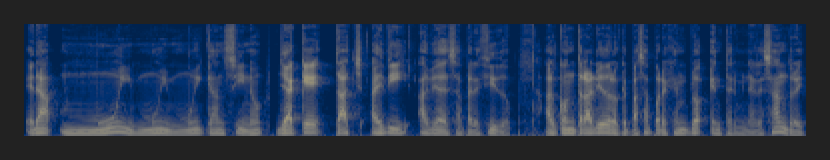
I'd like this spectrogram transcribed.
era muy, muy, muy cansino, ya que Touch ID había desaparecido, al contrario de lo que pasa, por ejemplo, en terminales Android,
